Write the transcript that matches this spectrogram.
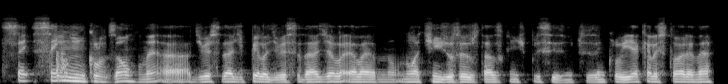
sem, sem, inclusão, né, a diversidade pela diversidade, ela, ela não, não, atinge os resultados que a gente precisa. A gente precisa incluir aquela história, né?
